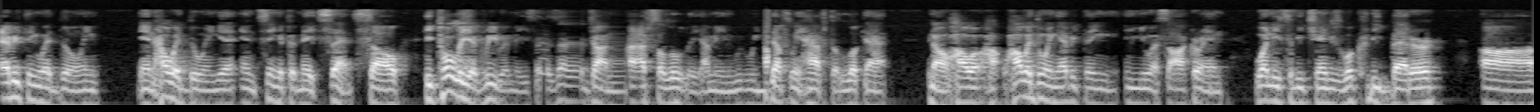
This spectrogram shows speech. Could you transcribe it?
everything we're doing and how we're doing it and seeing if it makes sense. So he totally agreed with me. He says, uh, John, absolutely. I mean, we, definitely have to look at, you know, how, how, how, we're doing everything in U.S. soccer and what needs to be changed, what could be better. Uh,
